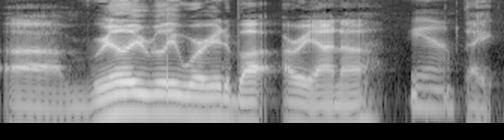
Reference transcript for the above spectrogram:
Um, really, really worried about Ariana. Yeah. Like,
